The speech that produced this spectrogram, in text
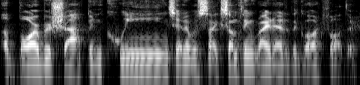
a barber shop in Queens, and it was like something right out of The Godfather.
